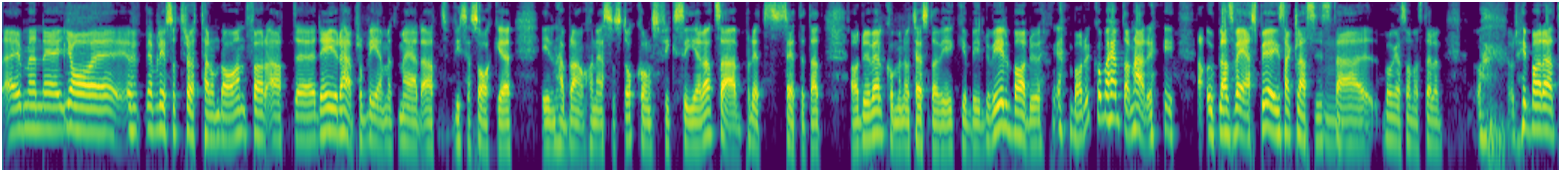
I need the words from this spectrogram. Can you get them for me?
Nej, men eh, jag, eh, jag blev så trött häromdagen för att eh, det är ju det här problemet med att vissa saker i den här branschen är så Stockholmsfixerat. Så här, på det sättet att ja, du är välkommen att testa vilken bil du vill. Bara du, bara du kommer och hämtar den här. i- Ja, Upplands Väsby är ju så här klassiskt. Där, många sådana ställen. Och, och det är bara att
